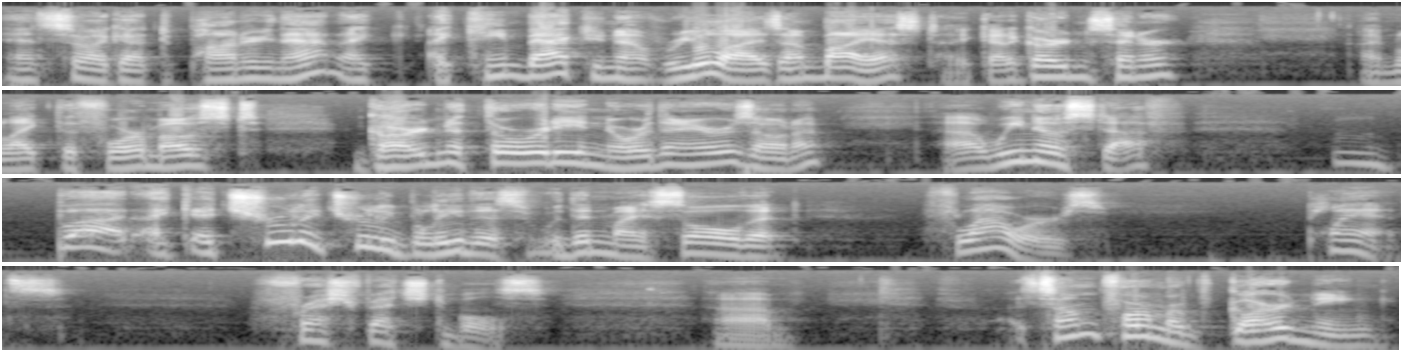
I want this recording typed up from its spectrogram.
And so I got to pondering that, and I, I came back to now realize I'm biased. I got a garden center. I'm like the foremost garden authority in northern Arizona. Uh, we know stuff. But I, I truly, truly believe this within my soul that flowers, plants, fresh vegetables, um, some form of gardening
